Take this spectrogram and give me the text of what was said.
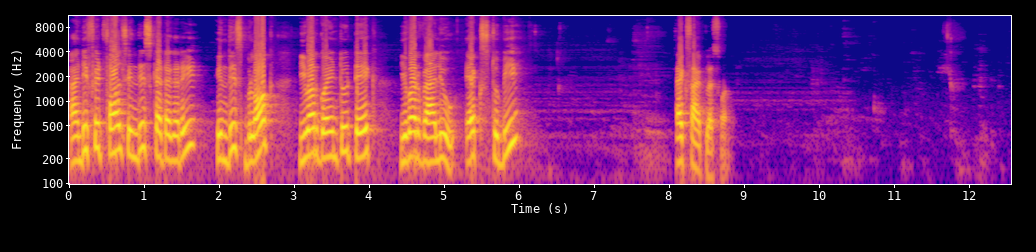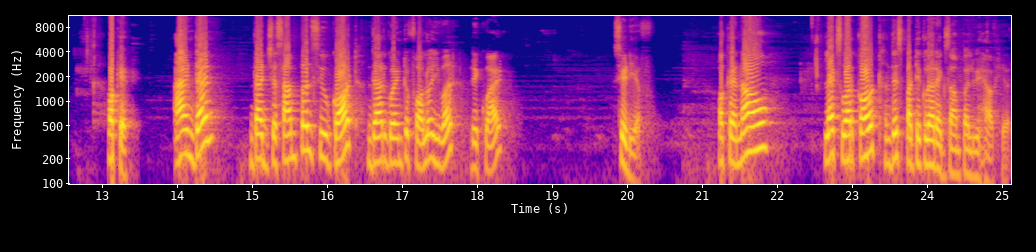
And if it falls in this category in this block you are going to take your value x to be xi plus 1 okay. And then the samples you got they are going to follow your required CDF. Okay, now let us work out this particular example we have here.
